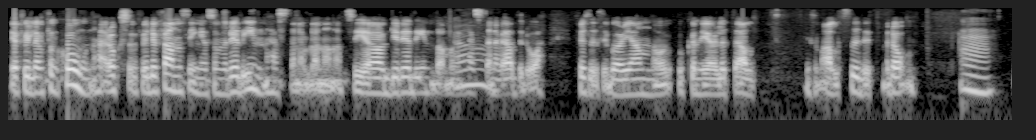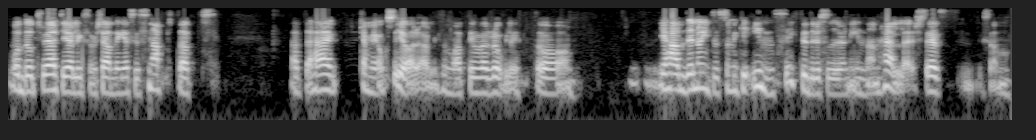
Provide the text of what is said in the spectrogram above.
jag fyllde en funktion här också, för det fanns ingen som red in hästarna bland annat. Så jag red in de ja. hästarna vi hade då precis i början och, och kunde göra lite allt, liksom allsidigt med dem. Mm. Och då tror jag att jag liksom kände ganska snabbt att, att det här kan man ju också göra, liksom, att det var roligt. Och jag hade nog inte så mycket insikt i dressyren innan heller. Så jag, liksom.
